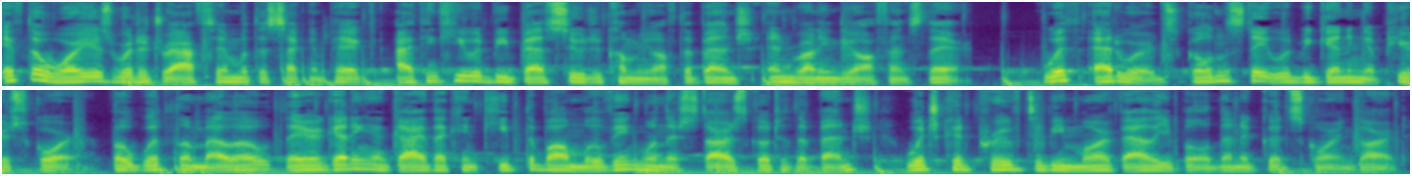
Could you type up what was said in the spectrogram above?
If the Warriors were to draft him with the second pick, I think he would be best suited coming off the bench and running the offense there. With Edwards, Golden State would be getting a pure scorer, but with LaMelo, they are getting a guy that can keep the ball moving when their stars go to the bench, which could prove to be more valuable than a good scoring guard.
